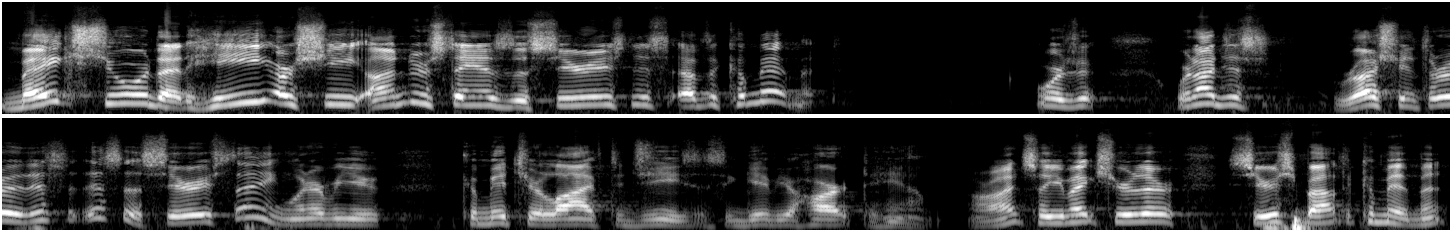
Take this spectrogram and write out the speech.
make sure that he or she understands the seriousness of the commitment. Or we're not just rushing through. This, this is a serious thing whenever you commit your life to Jesus and give your heart to Him. All right? So you make sure they're serious about the commitment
